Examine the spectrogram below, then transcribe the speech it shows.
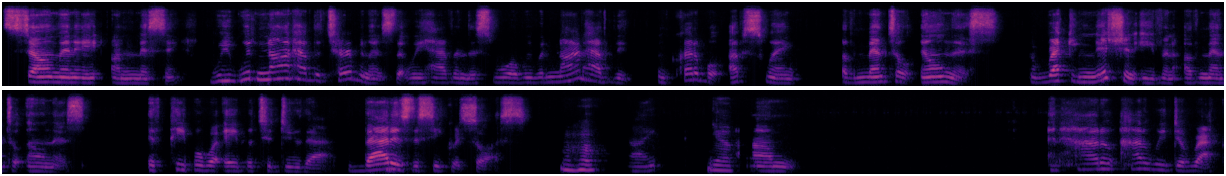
So many are missing. We would not have the turbulence that we have in this war. We would not have the incredible upswing of mental illness, the recognition even of mental illness, if people were able to do that. That is the secret sauce. Mm-hmm. Right? Yeah. Um, and how do how do we direct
